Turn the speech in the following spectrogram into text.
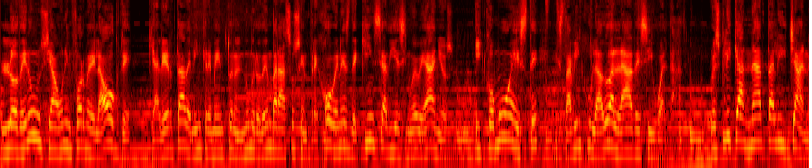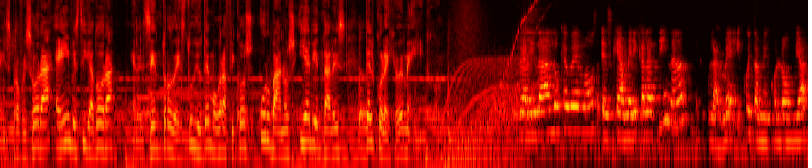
Lo denuncia un informe de la OCDE que alerta del incremento en el número de embarazos entre jóvenes de 15 a 19 años y cómo este está vinculado a la desigualdad. Lo explica Natalie Llanes, profesora e investigadora en el Centro de Estudios Demográficos Urbanos y Ambientales del Colegio de México. En realidad lo que vemos es que América Latina, en particular México y también Colombia,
